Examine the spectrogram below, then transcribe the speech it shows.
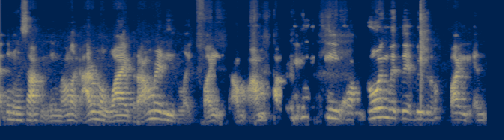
I've been in a soccer game. I'm like, I don't know why, but I'm ready to like fight. I'm I'm, I'm, going with it. We're gonna fight. And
